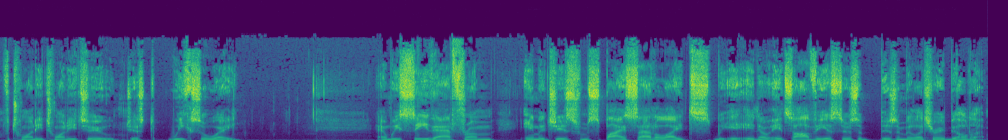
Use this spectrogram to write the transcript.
of 2022, just weeks away. And we see that from images from spy satellites. We, you know, it's obvious there's a there's a military buildup.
